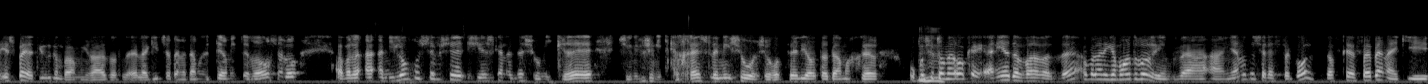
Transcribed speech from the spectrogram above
יש בעייתיות גם באמירה הזאת, להגיד שהבן אדם הוא יותר מצבע העור שלו, אבל אני לא חושב ש, שיש כאן איזשהו מקרה של מישהו שמתכחש למישהו או שרוצה להיות אדם אחר. הוא פשוט אומר, אוקיי, אני הדבר הזה, אבל אני גם עוד דברים. והעניין הזה של הסגול זה דווקא יפה בעיניי, כי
